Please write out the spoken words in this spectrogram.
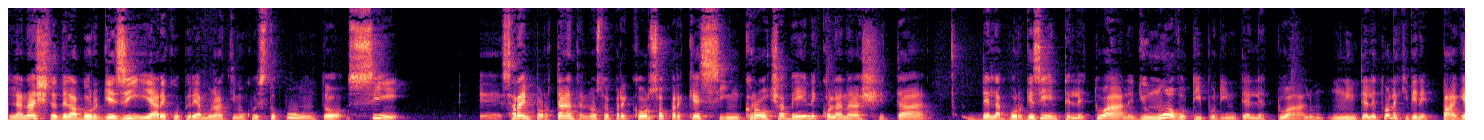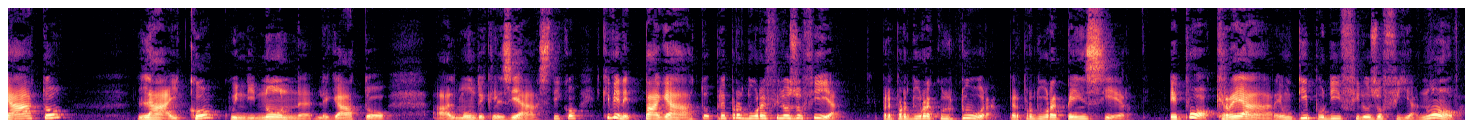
la nascita della borghesia, recuperiamo un attimo questo punto, si, eh, sarà importante nel nostro percorso perché si incrocia bene con la nascita della borghesia intellettuale, di un nuovo tipo di intellettuale, un intellettuale che viene pagato laico, quindi non legato al mondo ecclesiastico, che viene pagato per produrre filosofia, per produrre cultura, per produrre pensiero e può creare un tipo di filosofia nuova.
